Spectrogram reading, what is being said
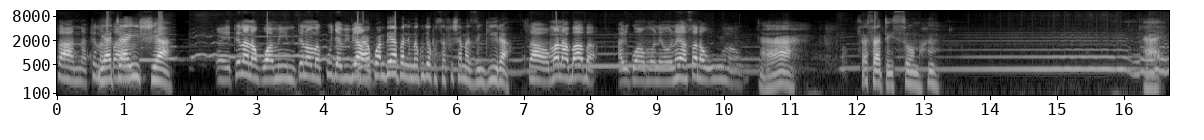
Sana tena sana. yataisha. Eh, tena nakuamini. Tena umekuja bibi yangu. Nakwambia hapa nimekuja kusafisha mazingira. Sawa, maana baba alikuwa amoneonea sana huruma huyu. Ah, sasa ataisoma. Hmm. Haya.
